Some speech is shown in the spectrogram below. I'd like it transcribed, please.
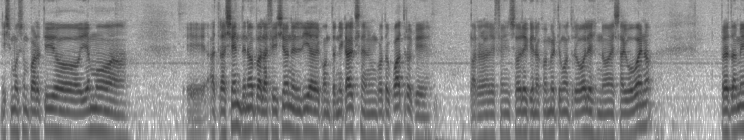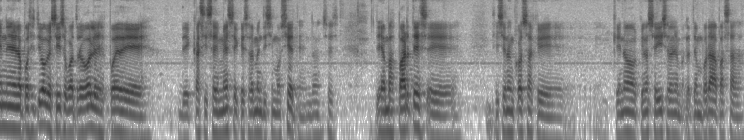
Hicimos un partido, digamos, eh, atrayente ¿no? para la afición el día de contra Necaxa en un 4-4, que para los defensores que nos convierten en cuatro goles no es algo bueno. Pero también es lo positivo que se hizo cuatro goles después de, casi seis meses que solamente hicimos siete. Entonces, de ambas partes eh, se hicieron cosas que, no, que no se hizo la temporada pasada.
